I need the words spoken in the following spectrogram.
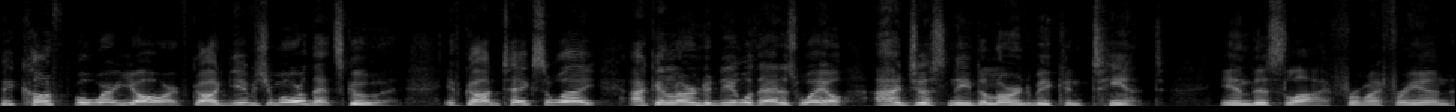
Be comfortable where you are. If God gives you more, that's good. If God takes away, I can learn to deal with that as well. I just need to learn to be content in this life. For my friend,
